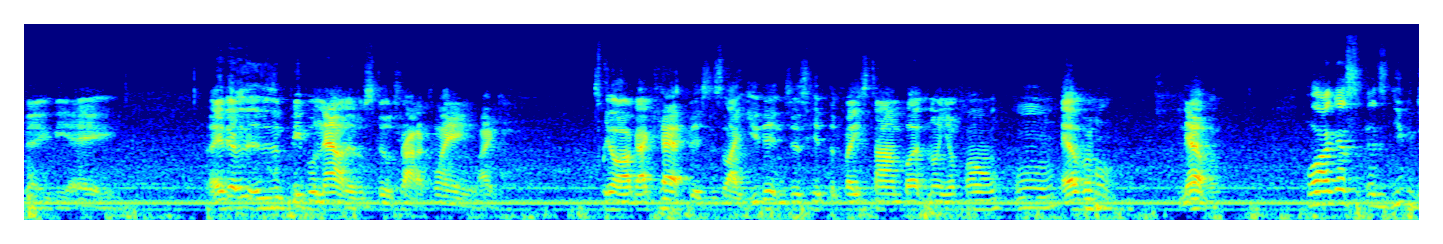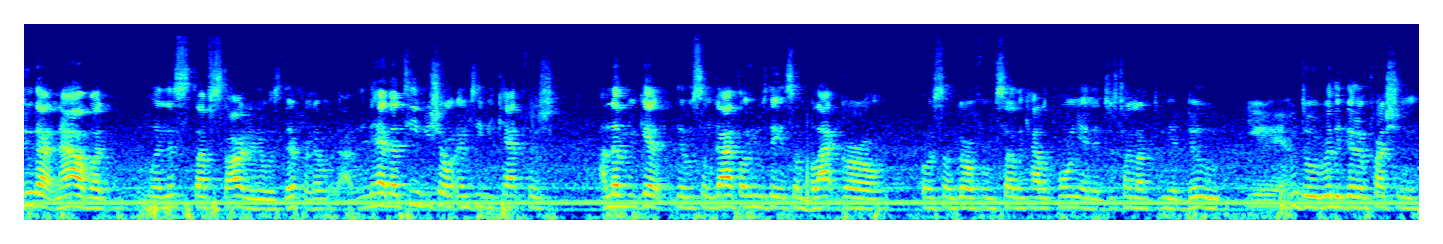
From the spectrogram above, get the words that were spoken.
baby. Hey, hey there- there's people now that will still try to claim like, yo, I got catfish. It's like you didn't just hit the FaceTime button on your phone mm. ever, never. Well, I guess it's, you could do that now, but when this stuff started, it was different. It was- They had that TV show on MTV Catfish. I'll never forget. There was some guy thought he was dating some black girl or some girl from Southern California, and it just turned out to be a dude. Yeah. You could do a really good impression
